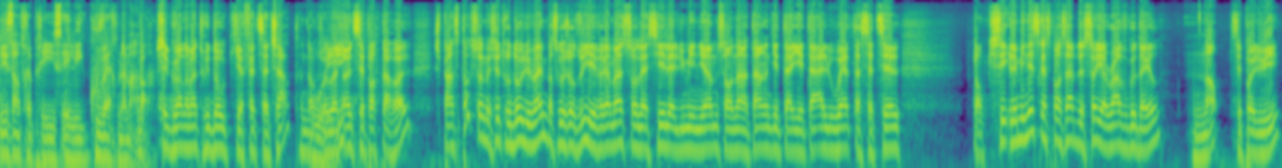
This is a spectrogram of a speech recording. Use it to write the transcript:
les entreprises et les gouvernements. Bon, c'est le gouvernement Trudeau qui a fait cette charte. Donc, ça Oui. doit être un de ses porte-paroles. Je pense pas que ce soit M. Trudeau lui-même, parce qu'aujourd'hui, il est vraiment sur l'acier, l'aluminium, son entente. Il est à, il est à Alouette, à Sept-Îles. Donc, c'est le ministre responsable de ça, il y a Ralph Goodale. Non. C'est pas lui.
